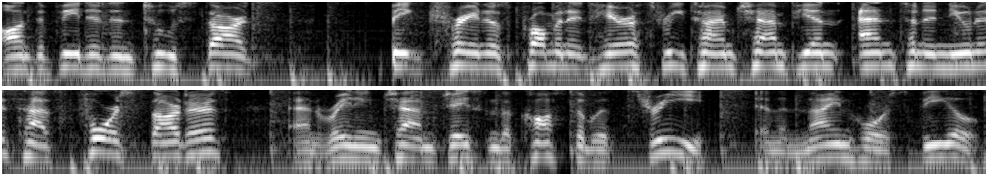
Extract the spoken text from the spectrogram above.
undefeated in two starts. Big trainers prominent here. Three time champion Anthony Nunes has four starters, and reigning champ Jason DaCosta with three in the nine horse field.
